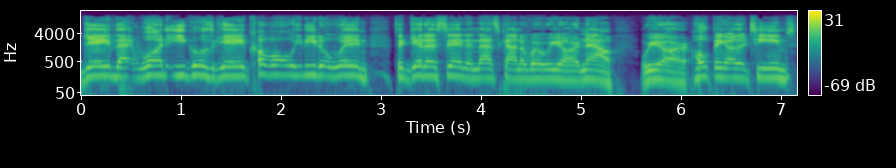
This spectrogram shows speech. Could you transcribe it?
game, that one Eagles game. Come on, we need a win to get us in, and that's kind of where we are now. We are hoping other teams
